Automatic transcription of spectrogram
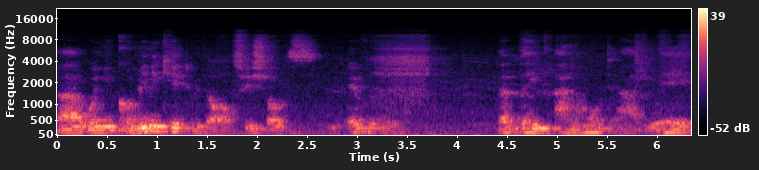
uh, when you communicate with our officials everywhere, that they are not aware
